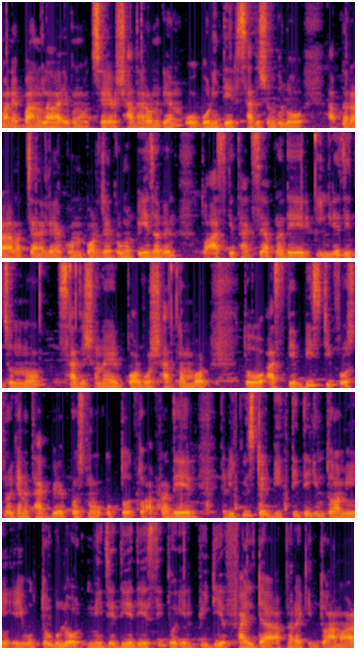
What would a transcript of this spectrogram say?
মানে বাংলা এবং হচ্ছে সাধারণ জ্ঞান ও গণিতের সাজেশনগুলো আপনারা আমার চ্যানেলে এখন পর্যায়ক্রমে পেয়ে যাবেন। তো আজকে থাকছে আপনাদের ইংরেজির জন্য সাজেশনের পর্ব সাত নম্বর। তো আজকে বিশটি প্রশ্ন এখানে থাকবে, প্রশ্ন উত্তর। তো আপনাদের রিকোয়েস্টের ভিত্তিতে কিন্তু আমি এই উত্তরগুলো নিচে দিয়ে দিয়েছি। তো এর পিডিএফ ফাইলটা আপনারা কিন্তু আমার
